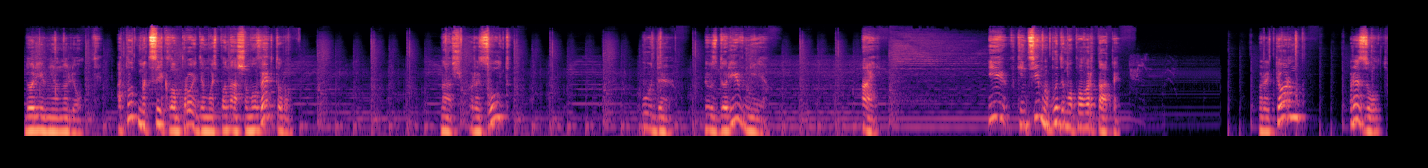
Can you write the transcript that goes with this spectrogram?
Дорівнює нулю. А тут ми циклом пройдемось по нашому вектору. Наш результат буде плюс дорівнює i. І в кінці ми будемо повертати return result.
